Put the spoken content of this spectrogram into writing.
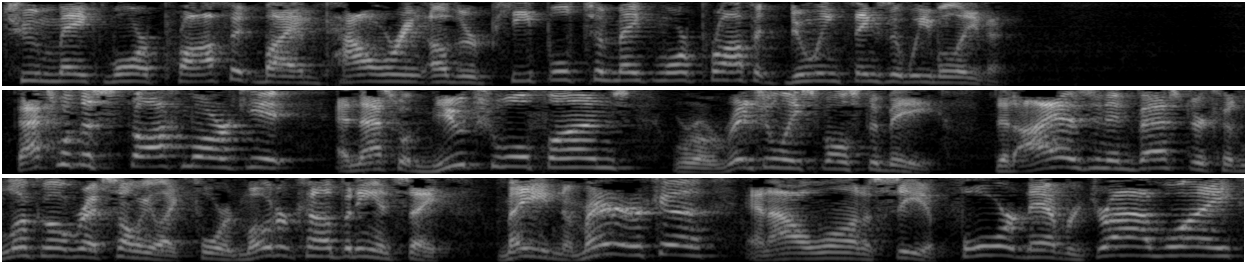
to make more profit by empowering other people to make more profit, doing things that we believe in. That's what the stock market and that's what mutual funds were originally supposed to be. That I, as an investor, could look over at somebody like Ford Motor Company and say, made in America, and I want to see a Ford in every driveway,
